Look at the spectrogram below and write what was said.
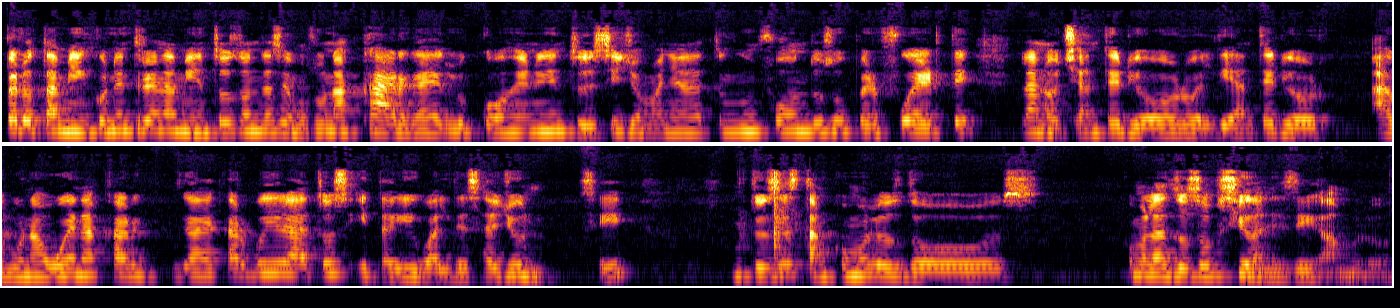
pero también con entrenamientos donde hacemos una carga de glucógeno y entonces si yo mañana tengo un fondo súper fuerte, la noche anterior o el día anterior hago una buena carga de carbohidratos y igual desayuno, ¿sí? Entonces están como los dos, como las dos opciones, digámoslo,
